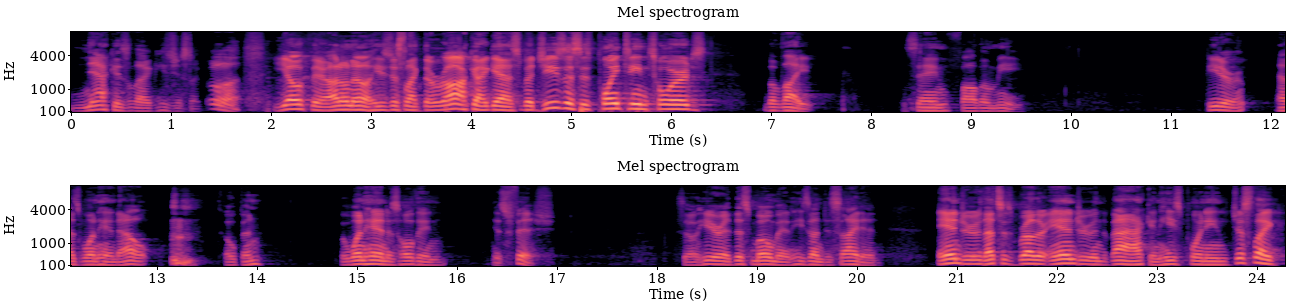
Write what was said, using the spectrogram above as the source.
neck is like, he's just like, ugh, yoke there. I don't know. He's just like the rock, I guess. But Jesus is pointing towards the light, saying, Follow me. Peter has one hand out, open, but one hand is holding his fish. So here at this moment, he's undecided. Andrew, that's his brother Andrew in the back, and he's pointing, just like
